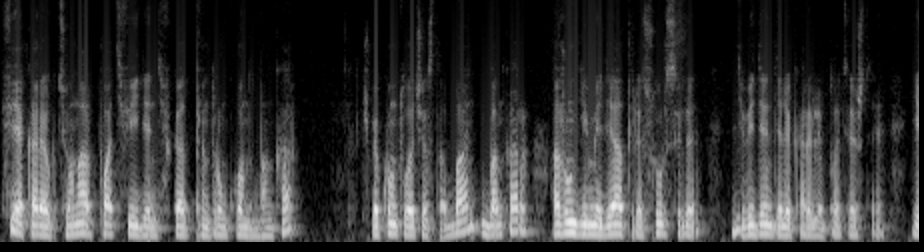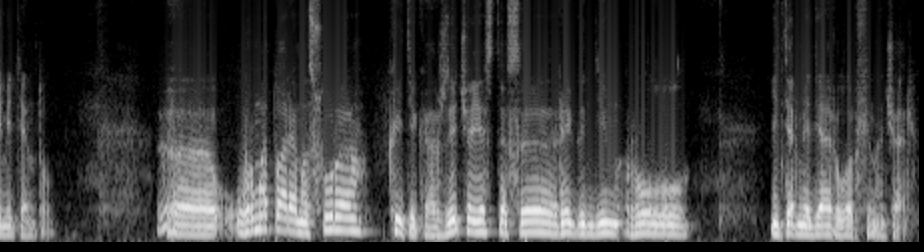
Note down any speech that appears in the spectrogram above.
fiecare acționar poate fi identificat printr-un cont bancar și pe contul acesta bancar ajung imediat resursele, dividendele care le plătește emitentul. Următoarea măsură critică, aș zice, este să regândim rolul intermediarilor financiari.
